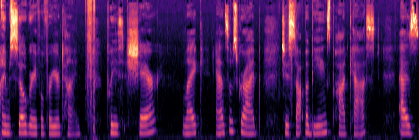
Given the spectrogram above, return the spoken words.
I'm so grateful for your time. Please share, like, and subscribe to Sattva Beings podcast, as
